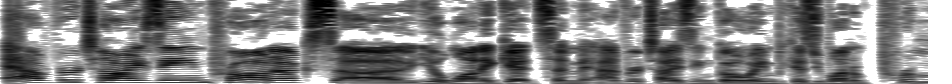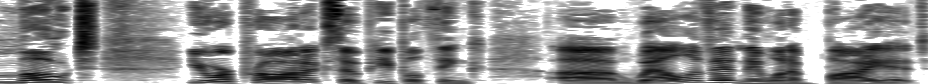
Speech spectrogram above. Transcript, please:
advertising products. Uh, you'll want to get some advertising going because you want to promote your product so people think uh, well of it and they want to buy it.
